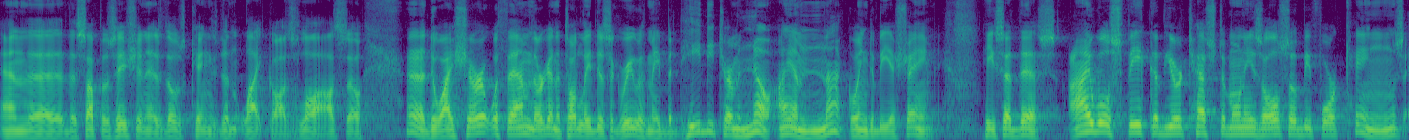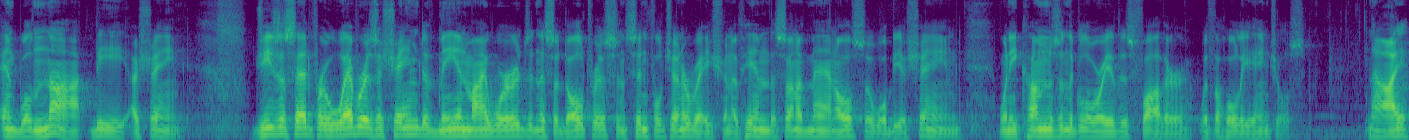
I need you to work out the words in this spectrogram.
and the, the supposition is those kings didn't like God's law. So, uh, do I share it with them? They're going to totally disagree with me. But he determined, no, I am not going to be ashamed. He said this I will speak of your testimonies also before kings and will not be ashamed. Jesus said, For whoever is ashamed of me and my words in this adulterous and sinful generation, of him the Son of Man also will be ashamed when he comes in the glory of his Father with the holy angels. Now, I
